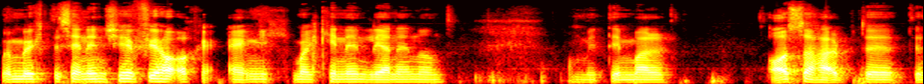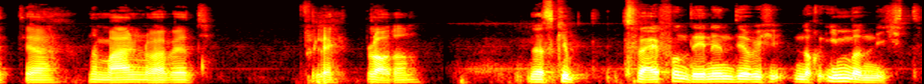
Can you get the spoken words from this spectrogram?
Man möchte seinen Chef ja auch eigentlich mal kennenlernen und, und mit dem mal außerhalb de, de, der normalen Arbeit vielleicht plaudern. Es gibt zwei von denen, die habe ich noch immer nicht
